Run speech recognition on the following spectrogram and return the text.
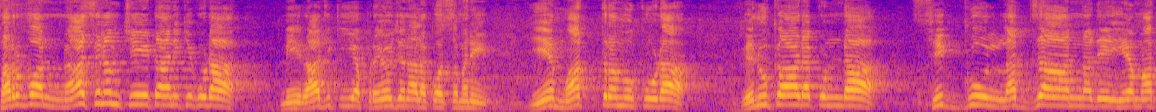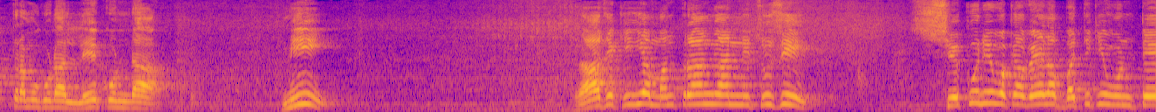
సర్వనాశనం చేయటానికి కూడా మీ రాజకీయ ప్రయోజనాల కోసమని ఏ మాత్రము కూడా వెనుకాడకుండా సిగ్గు లజ్జ అన్నదే ఏమాత్రము కూడా లేకుండా మీ రాజకీయ మంత్రాంగాన్ని చూసి శకుని ఒకవేళ బతికి ఉంటే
